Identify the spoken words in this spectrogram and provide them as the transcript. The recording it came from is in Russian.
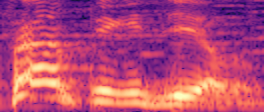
Сам переделывай.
